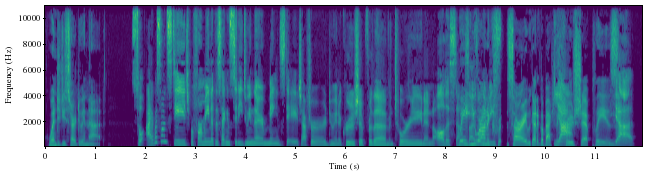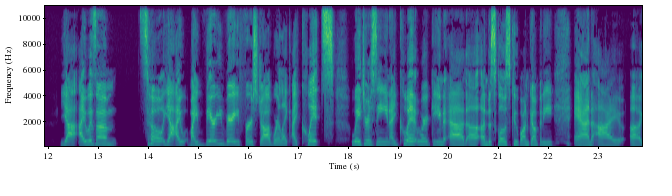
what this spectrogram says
When did you start doing that? So I was on stage performing at the Second City doing their main stage after doing a cruise ship for them and touring and all this stuff. Wait, So you were on a main cru- sorry, we got to go back to the Yeah. cruise ship, please. Yeah. Yeah. I was, um, so yeah, I, my very, very first job where like I quit waitressing, I quit working at uh undisclosed coupon company and I, uh,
